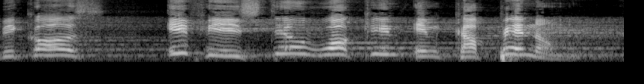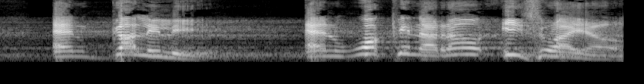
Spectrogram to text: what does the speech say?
Because if he is still walking in Capernaum and Galilee and walking around Israel,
